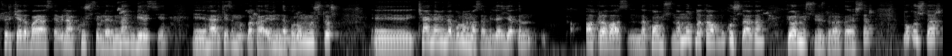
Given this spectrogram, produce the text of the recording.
Türkiye'de bayağı sevilen kuş türlerinden birisi. E, herkesin mutlaka evinde bulunmuştur. E, kendi evinde bulunmasa bile yakın akrabasında, komşusunda mutlaka bu kuşlardan görmüşsünüzdür arkadaşlar. Bu kuşlar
